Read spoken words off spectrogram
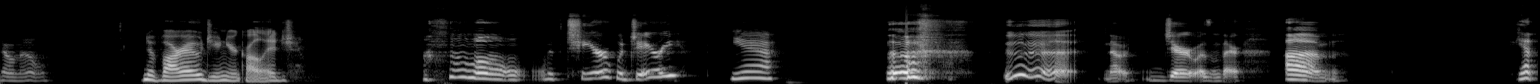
I don't know. Navarro Junior College. Oh, with cheer with Jerry? Yeah. No, Jerry wasn't there. Um yeah,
